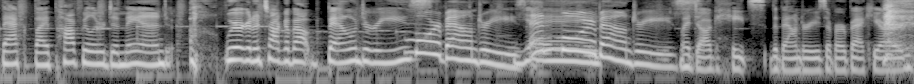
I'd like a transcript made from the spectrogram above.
back by popular demand, we're going to talk about boundaries. More boundaries Yay. and more boundaries. My dog hates the boundaries of our backyard.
